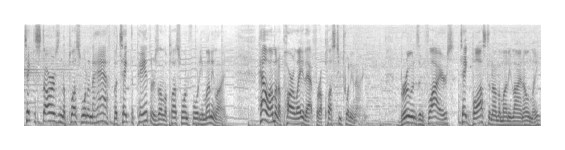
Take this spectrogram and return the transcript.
Take the Stars in the plus one and a half, but take the Panthers on the plus 140 money line. Hell, I'm going to parlay that for a plus 229. Bruins and Flyers. Take Boston on the money line only.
